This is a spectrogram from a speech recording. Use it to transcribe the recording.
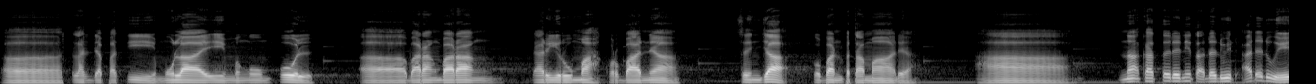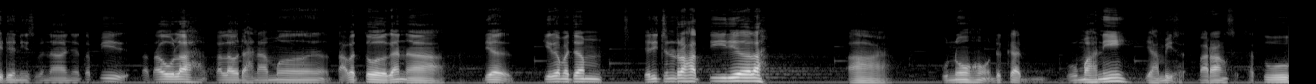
uh, telah didapati mulai mengumpul uh, barang-barang dari rumah korbannya sejak korban pertama dia. Ha, nak kata dia ni tak ada duit, ada duit dia ni sebenarnya. Tapi tak tahulah kalau dah nama tak betul kan. Ha, dia kira macam jadi cenderah hati dia lah. Ha, bunuh dekat rumah ni dia ambil barang satu.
